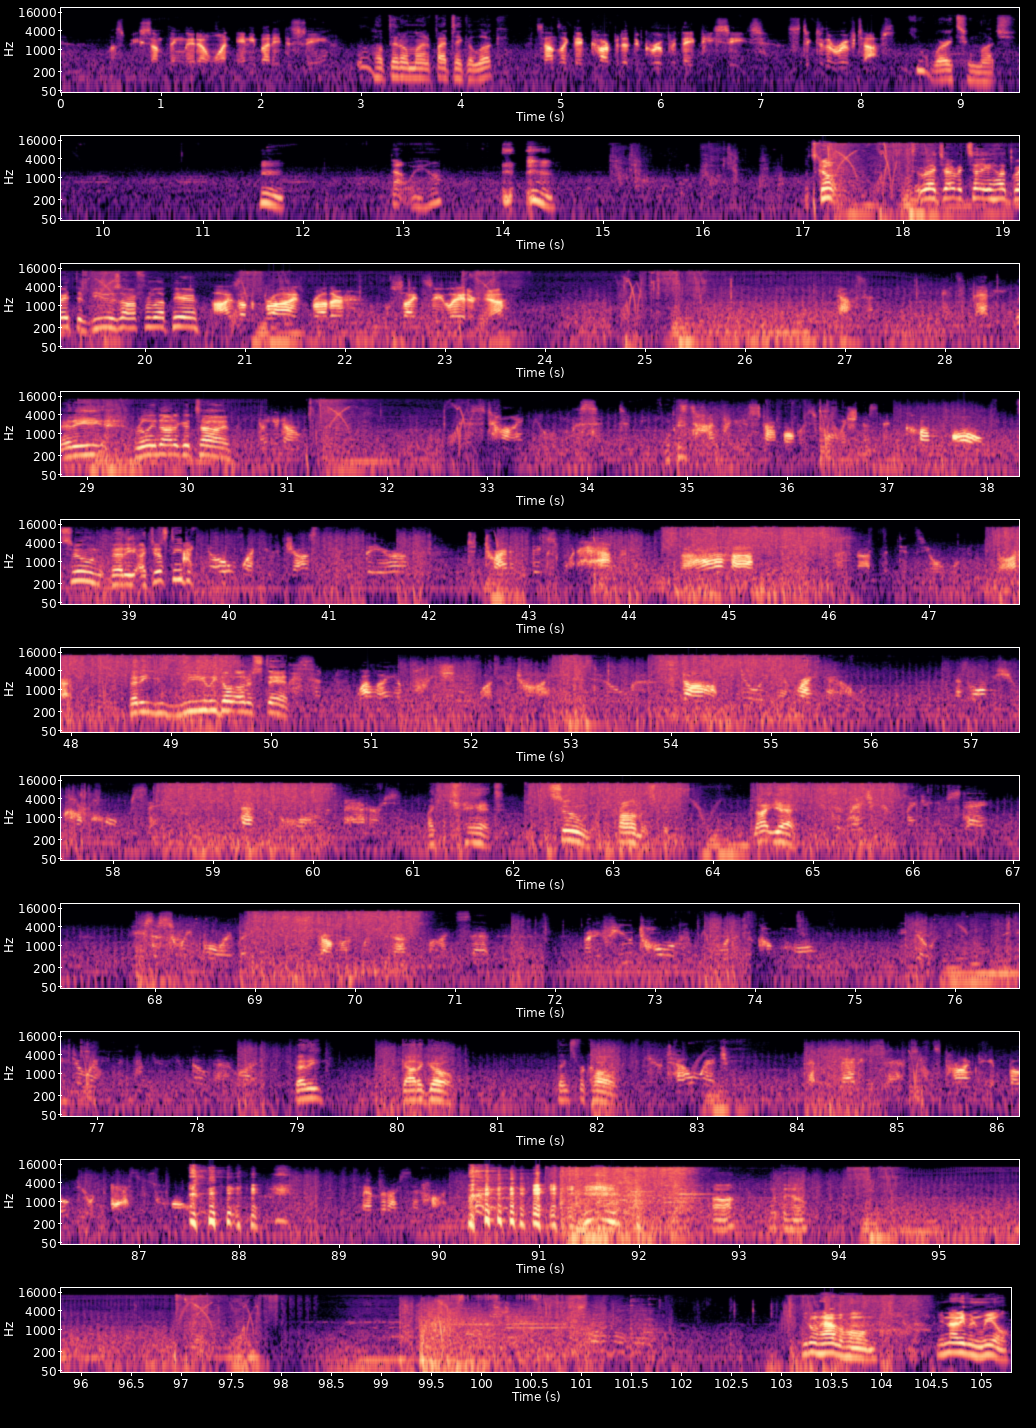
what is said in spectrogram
Must be something they don't want anybody to see. Well, hope they don't mind if I take a look. It sounds like they've carpeted the group with APCs. Stick to the rooftops. You worry too much. Hmm. That way, huh? Let's go. Hey, Reg, I ever tell you how great the views are from up here? Eyes on the prize, brother. We'll sightsee later, yeah? Delsin, it's Betty. Eddie, really not a good time. No, you don't. This time you'll listen to me. Okay. It's time for you to stop all this foolishness and come home. Soon, Betty. I just need I to. know what you're just there to try to fix what happened. Ah, I'm not the ditzy old woman you thought I was. Betty, you really don't understand. Listen, while I appreciate what you're trying to do, stop doing it right now. As long as you come home safe, that's all that matters. I can't. Soon, I promise, but not yet. Is it Reggie who's making you stay? He's a sweet boy, but he's stubborn when he's got his mind set. But if you told him you wanted to come home, he'd do it. He'd do anything for you. You know that, right? Betty, gotta go. Thanks for calling. You tell Reggie that Betty said it's time to get both your asses home. and that I said hi. Ah, what the hell? You don't have a home. You're not even real.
